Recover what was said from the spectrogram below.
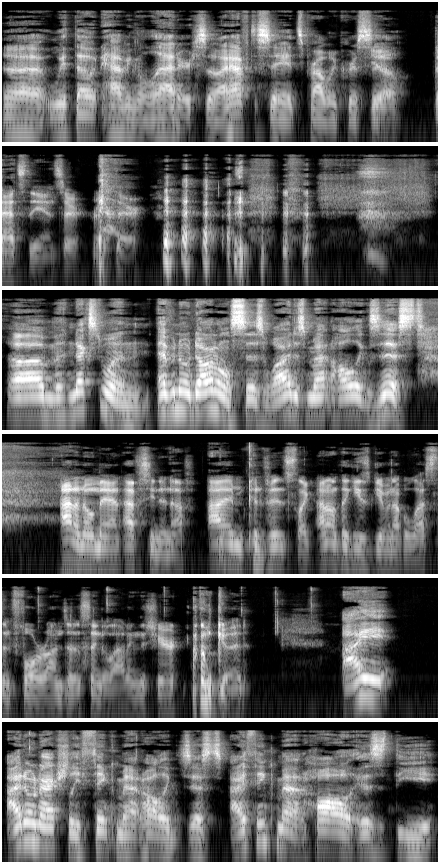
uh, without having a ladder. So I have to say, it's probably Chris Sale. That's the answer right there. Um, next one. Evan O'Donnell says, "Why does Matt Hall exist?" I don't know, man. I've seen enough. I'm convinced. Like, I don't think he's given up less than four runs in a single outing this year. I'm good. I I don't actually think Matt Hall exists. I think Matt Hall is the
